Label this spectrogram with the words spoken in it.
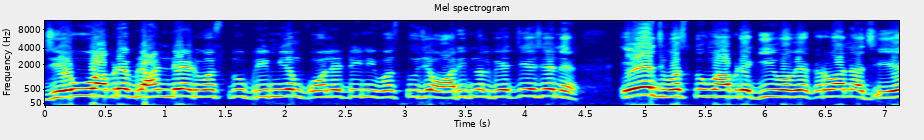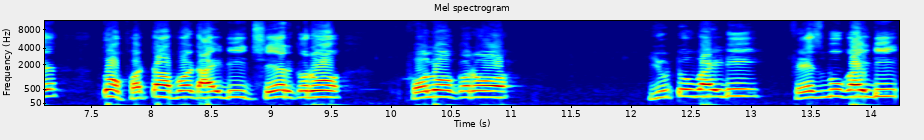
જેવું આપણે બ્રાન્ડેડ વસ્તુ પ્રીમિયમ ક્વોલિટીની વસ્તુ જે ઓરિજિનલ વેચીએ છીએ ને, એ જ વસ્તુમાં આપણે ગીવ અવે કરવાના છીએ. તો ફટાફટ આઈડી શેર કરો ફોલો કરો. યુટ્યુબ આઈડી ફેસબુક આઈડી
